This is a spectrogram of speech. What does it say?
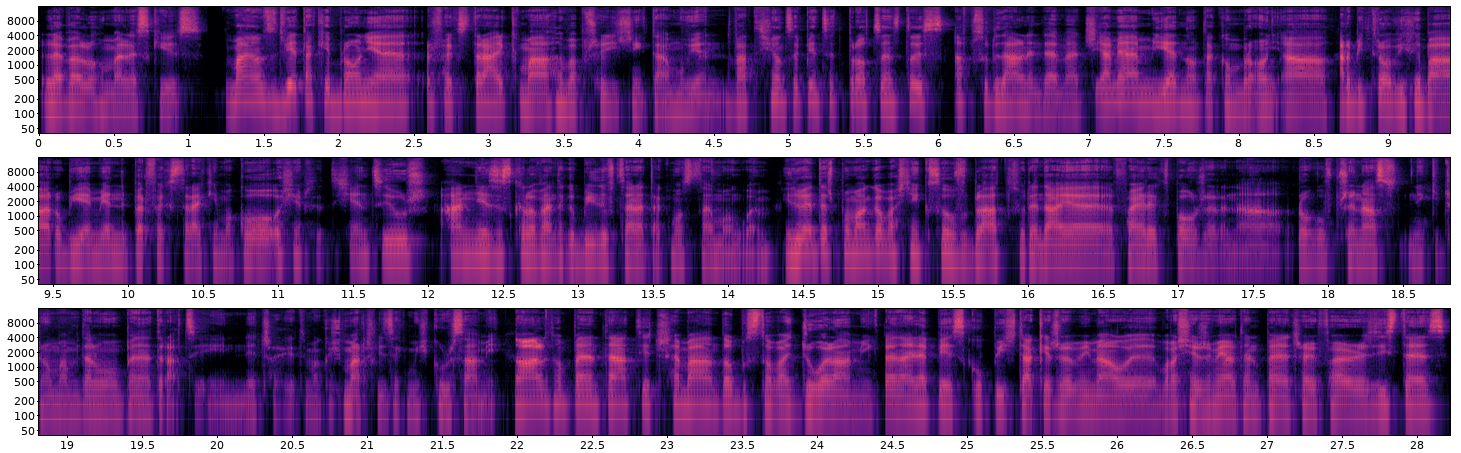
level of melee skills. Mając dwie takie bronie, Perfect Strike ma chyba przelicznik, tak mówiłem, 2500%, to jest absurdalny damage. Ja miałem jedną taką broń, a arbitrowi chyba robiłem jednym Perfect Strike'iem około 800 tysięcy już, a nie zeskalowałem tego buildu wcale tak mocno jak mogłem. I tutaj też pomaga właśnie Xof Blood, który daje Fire Exposure na wrogów przy nas, dzięki czemu mamy darmową penetrację i nie trzeba się tym jakoś martwić z jakimiś kursami. No ale tą penetrację trzeba doboostować jewelami. Najlepiej jest kupić takie, żeby miały, właśnie, że miały ten Penetrate Fire Resistance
